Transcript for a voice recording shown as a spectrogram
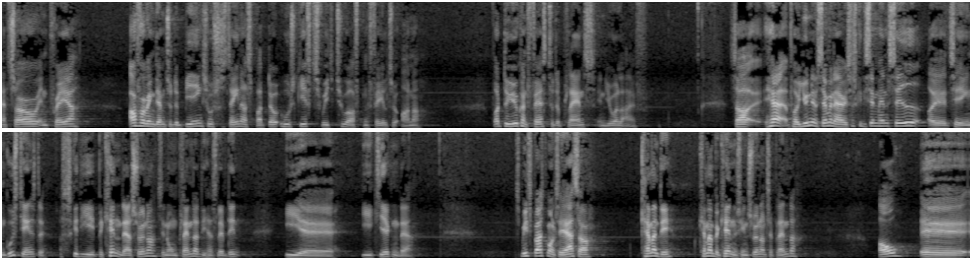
and sorrow in prayer, offering them to the beings who sustain us, but whose gifts we too often fail to honor. What do you confess to the plans in your life? Så her på Union Seminary, så skal de simpelthen sidde øh, til en gudstjeneste, og så skal de bekende deres sønder til nogle planter, de har slæbt ind i, øh, i kirken der. Så mit spørgsmål til jer så, kan man det? Kan man bekende sine sønder til planter? Og øh,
